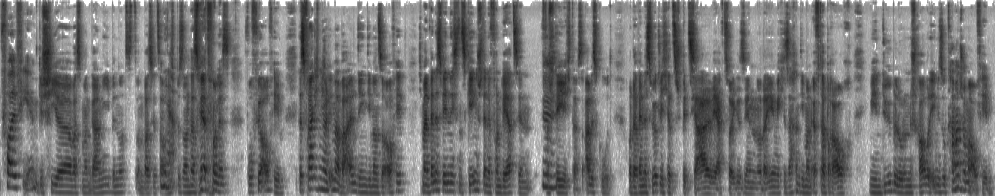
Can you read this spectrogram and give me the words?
voll viel. Geschirr, was man gar nie benutzt und was jetzt auch ja. nicht besonders wertvoll ist, wofür aufheben. Das frage ich mich halt immer bei allen Dingen, die man so aufhebt ich meine, wenn es wenigstens Gegenstände von Wert sind, mhm. verstehe ich das, alles gut. Oder wenn es wirklich jetzt Spezialwerkzeuge sind oder irgendwelche Sachen, die man öfter braucht, wie ein Dübel oder eine Schraube oder irgendwie so, kann man schon mal aufheben.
